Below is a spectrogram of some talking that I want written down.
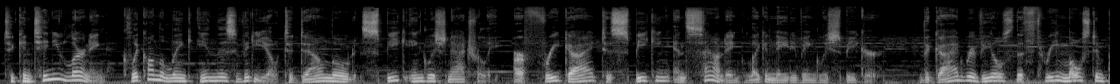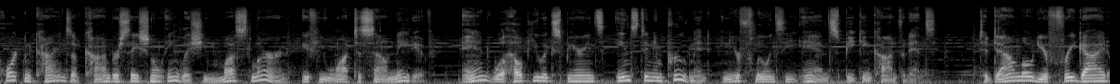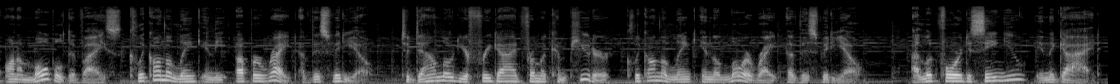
To continue learning, click on the link in this video to download Speak English Naturally, our free guide to speaking and sounding like a native English speaker. The guide reveals the three most important kinds of conversational English you must learn if you want to sound native, and will help you experience instant improvement in your fluency and speaking confidence. To download your free guide on a mobile device, click on the link in the upper right of this video. To download your free guide from a computer, click on the link in the lower right of this video. I look forward to seeing you in the guide.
